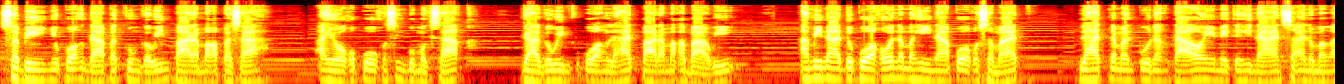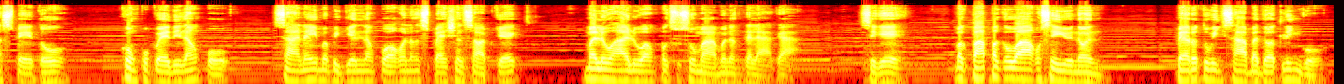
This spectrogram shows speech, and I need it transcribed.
Sabihin niyo po ang dapat kong gawin para makapasa. Ayoko po kasing bumagsak. Gagawin ko po ang lahat para makabawi. Aminado po ako na mahina po ako sa math. Lahat naman po ng tao ay may kahinaan sa anumang aspeto. Kung po pwede lang po, sana ay mabigyan lang po ako ng special subject. Maluhalo ang pagsusumamo ng dalaga. Sige, magpapagawa ako sa iyo nun. Pero tuwing Sabado at Linggo,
